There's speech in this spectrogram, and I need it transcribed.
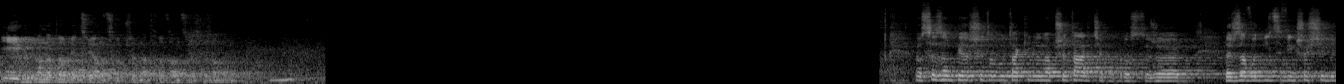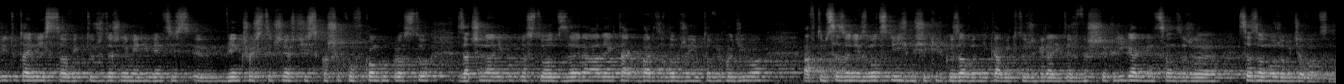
i wygląda to obiecująco przed nadchodzącym sezonem. No sezon pierwszy to był taki no, na przetarcie po prostu, że też zawodnicy w większości byli tutaj miejscowi, którzy też nie mieli więcej, większość styczności z koszykówką po prostu, zaczynali po prostu od zera, ale i tak bardzo dobrze im to wychodziło, a w tym sezonie wzmocniliśmy się kilku zawodnikami, którzy grali też w wyższych ligach, więc sądzę, że sezon może być owocny.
